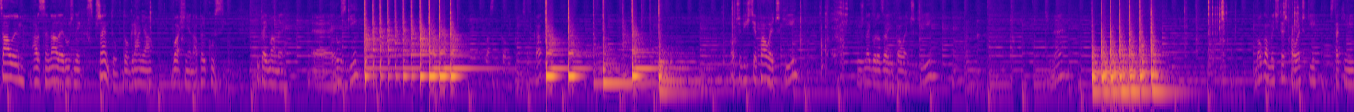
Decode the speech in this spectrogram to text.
całym arsenale różnych sprzętów do grania właśnie na perkusji. Tutaj mamy e, rózgi w plastikowych końcówkach. Oczywiście pałeczki, różnego rodzaju pałeczki. Widzimy. Mogą być też pałeczki z takimi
